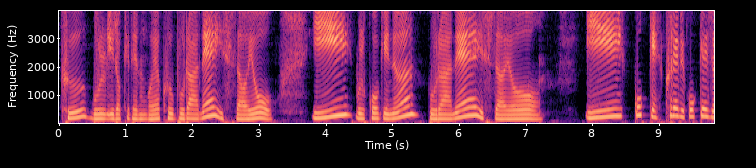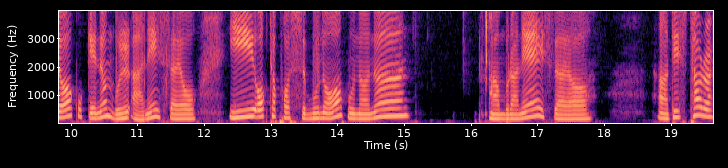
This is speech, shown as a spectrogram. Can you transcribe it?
그 물 이렇게 되는 거예요. 그 물 안에 있어요. 이 물고기는 물 안에 있어요. 이 꽃게, 크랩이 꽃게죠. 꽃게는 물 안에 있어요. 이 옥토퍼스, 문어, 문어는 아, 물 안에 있어요. 아, this turtle,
